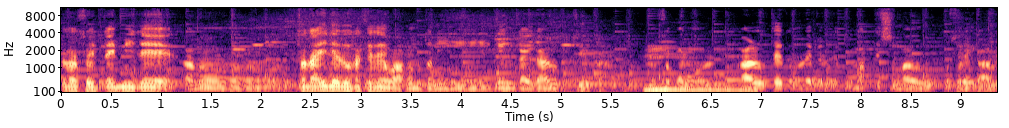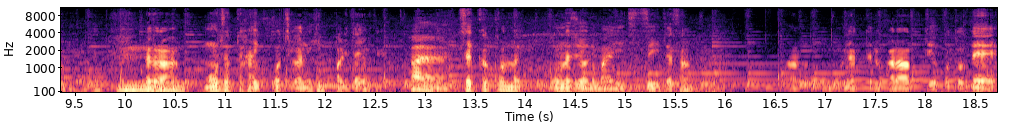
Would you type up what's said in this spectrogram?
だからそういった意味で、あのーただ入れるだけでは本当に限界があるっていうか、うんそこのある程度のレベルで止まってしまう恐れがあるんだよね。うんだから、もうちょっとはい、こっち側に引っ張りたいわけ。はせっかくこんな同じように毎日ついてさ、あのやってるからっていうことで、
